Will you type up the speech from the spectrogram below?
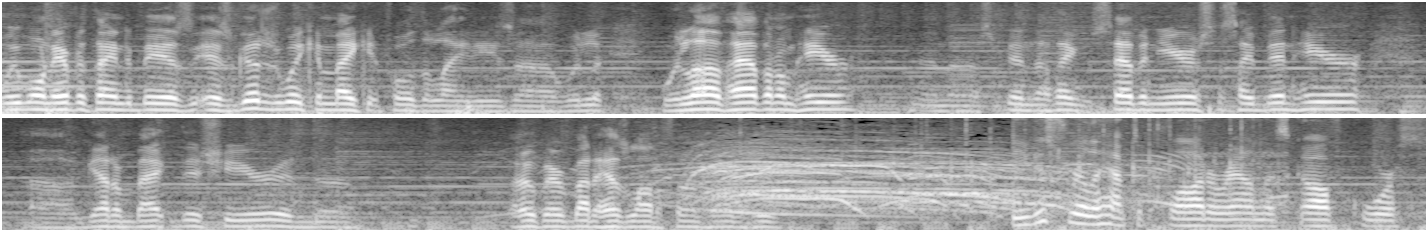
We want everything to be as, as good as we can make it for the ladies. Uh, we, we love having them here, and uh, it's been, I think, seven years since they've been here. Uh, got them back this year, and uh, I hope everybody has a lot of fun here. You just really have to plod around this golf course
